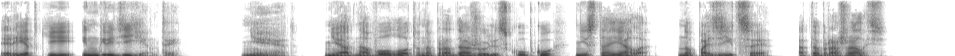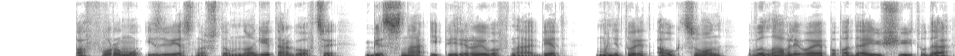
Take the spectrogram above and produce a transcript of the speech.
«Редкие ингредиенты». Нет, ни одного лота на продажу или скупку не стояло, но позиция отображалась. По форуму известно, что многие торговцы без сна и перерывов на обед мониторят аукцион, вылавливая попадающие туда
